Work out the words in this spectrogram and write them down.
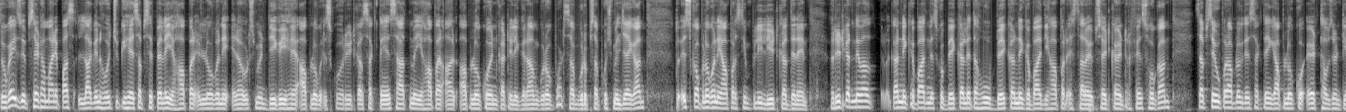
तो गई वेबसाइट हमारे पास लॉगिन हो चुकी है। सबसे पहले यहाँ पर इन लोगों ने अनाउंसमेंट दी गई है। आप लोग इसको रीड कर सकते हैं। साथ में यहाँ पर आप लोग को इनका टेलीग्राम ग्रुप व्हाट्सअप ग्रुप सब कुछ मिल जाएगा। तो इसको आप लोगों ने यहाँ पर सिंपली लीड कर देना है। रीड करने करने के बाद मैं इसको बेक कर लेता हूँ। बेक करने के बाद यहाँ पर इस तरह वेबसाइट का इंटरफेस होगा। सबसे ऊपर आप लोग देख सकते हैं कि आप लोग को एट थाउज़ेंड टी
